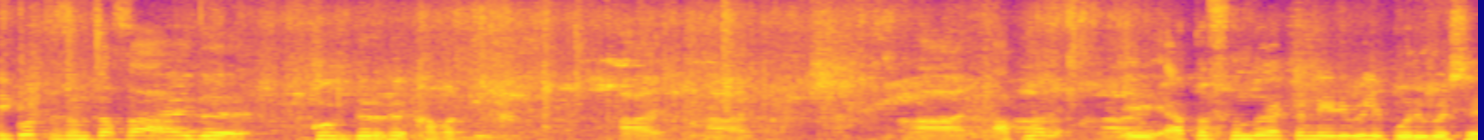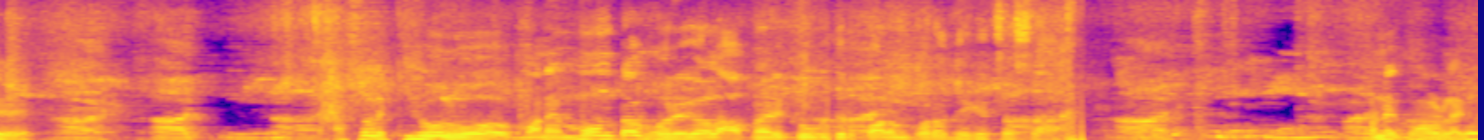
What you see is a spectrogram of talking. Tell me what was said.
কি করতেছেন চাচা? এই যে কবিদেরকে খাবার দিই। আয় আয় আয়। আপনার এই এত সুন্দর একটা নিরিবিলি পরিবেশে আসলে কি বলব মানে মনটা ভরে গেল আপনার এই কবুতর পালন করা দেখে চাচা। অনেক ভালো লাগে।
